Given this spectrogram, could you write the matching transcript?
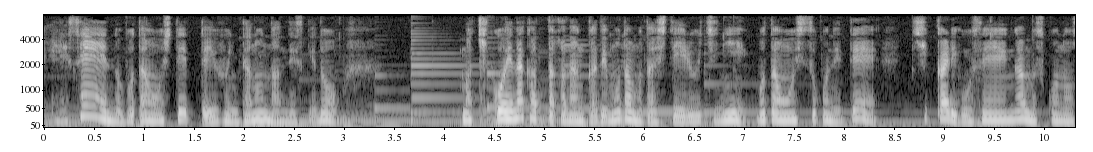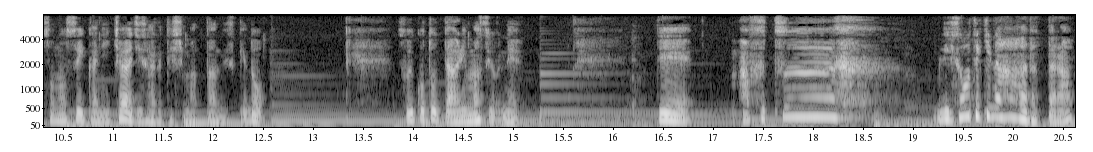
えー、1000円のボタンを押してっていう風に頼んだんですけど、まあ、聞こえなかったかなんかでもたもたしているうちにボタンを押し損ねて、しっかり5000円が息子のその Suica にチャージされてしまったんですけど、そういうことってありますよね。で、まあ、普通、理想的な母だったら、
